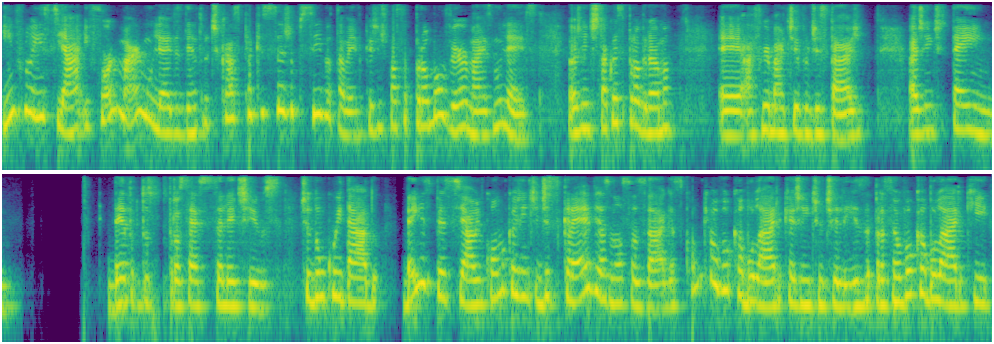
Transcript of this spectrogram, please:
influenciar e formar mulheres dentro de casa para que isso seja possível também, para que a gente possa promover mais mulheres. Então, a gente está com esse programa é, afirmativo de estágio. A gente tem dentro dos processos seletivos, tido um cuidado bem especial em como que a gente descreve as nossas vagas, como que é o vocabulário que a gente utiliza para ser um vocabulário que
